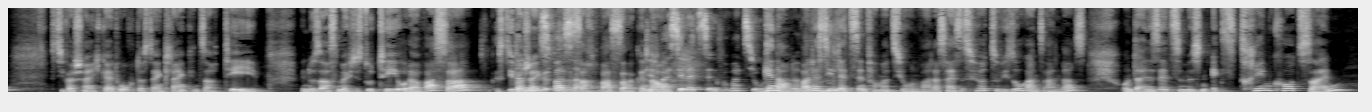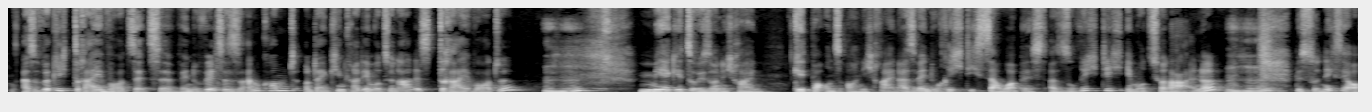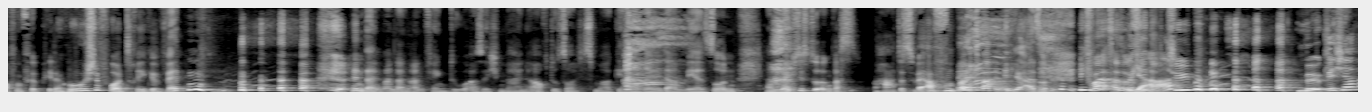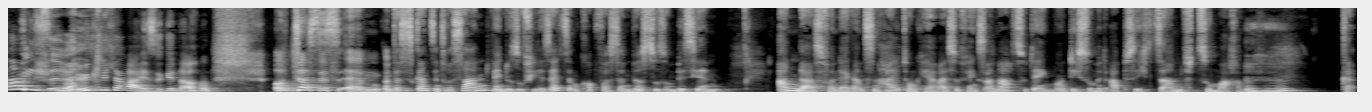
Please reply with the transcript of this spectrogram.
ist die Wahrscheinlichkeit hoch, dass dein Kleinkind sagt Tee. Wenn du sagst, möchtest du Tee oder Wasser, ist die Dann Wahrscheinlichkeit, dass es sagt Wasser. Genau. Weil es die letzte Information genau, war. Genau, ne? weil das die mhm. letzte Information war. Das heißt, es hört sowieso ganz anders und deine Sätze müssen extrem kurz sein. Also wirklich drei Wortsätze. Wenn du willst, dass es ankommt und dein Kind gerade emotional ist, drei Worte. Mhm. Mehr geht sowieso nicht rein geht bei uns auch nicht rein. Also wenn du richtig sauer bist, also so richtig emotional, ne, mhm. bist du nicht sehr offen für pädagogische Vorträge. Wetten? wenn dein Mann dann anfängt, du, also ich meine auch, du solltest mal generell da mehr so ein, dann möchtest du irgendwas Hartes werfen wahrscheinlich. Also ich war, also ja. Typen. Möglicherweise. Möglicherweise, genau. Und das ist ähm, und das ist ganz interessant, wenn du so viele Sätze im Kopf hast, dann wirst du so ein bisschen anders von der ganzen Haltung her. Weißt du, fängst an nachzudenken und dich so mit Absicht sanft zu machen. Mhm.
